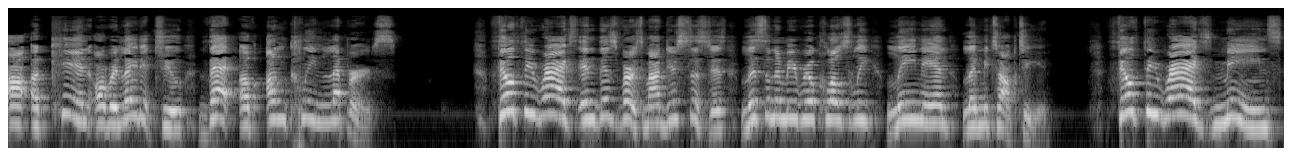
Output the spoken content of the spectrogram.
are akin or related to that of unclean lepers. Filthy rags in this verse, my dear sisters, listen to me real closely. Lean in. Let me talk to you. Filthy rags means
